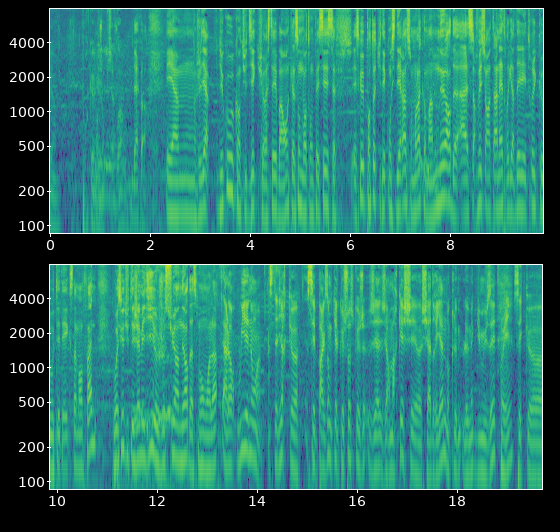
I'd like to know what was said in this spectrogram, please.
Mm. Pour que les gens puissent le voir. D'accord. Et euh, je veux dire, du coup, quand tu disais que tu restais bah, en caleçon devant ton PC, est-ce que pour toi tu t'es considéré à ce moment-là comme un nerd à surfer sur internet, regarder les trucs où tu étais extrêmement fan Ou est-ce que tu t'es jamais dit euh, je suis un nerd à ce moment-là? Alors oui et non. C'est-à-dire que c'est par exemple quelque chose que j'ai remarqué chez, euh, chez Adrian, donc le, le mec du musée, Oui. c'est que euh,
